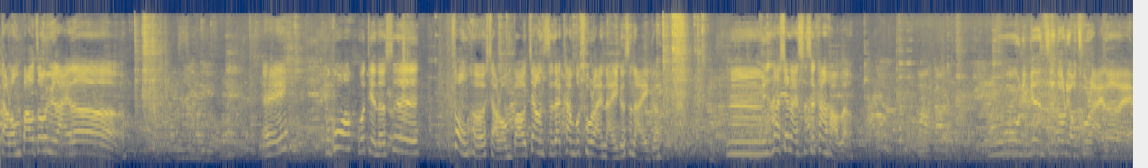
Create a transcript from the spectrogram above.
小笼包终于来了，哎，不过我点的是综合小笼包，这样实在看不出来哪一个是哪一个。嗯，那先来试试看好了。哦，里面的汁都流出来了哎。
